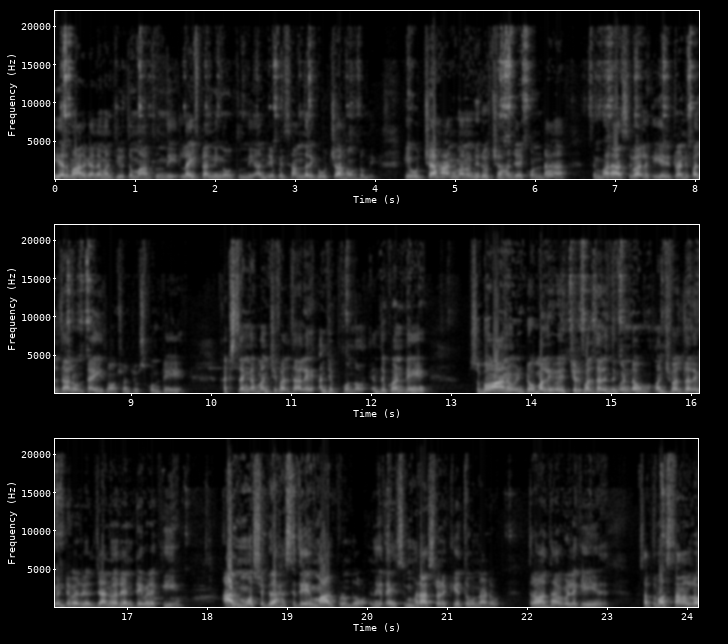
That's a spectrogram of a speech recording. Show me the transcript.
ఇయర్ మారగానే మన జీవితం మారుతుంది లైఫ్ టర్నింగ్ అవుతుంది అని చెప్పేసి అందరికీ ఉత్సాహం ఉంటుంది. ఈ ఉత్సాహాన్ని మనం నిరుత్సాహం చేయకుండా సింహరాశి వాళ్ళకి ఎటువంటి ఫలితాలు ఉంటాయి ఈ సంవత్సరం చూసుకుంటే ఖచ్చితంగా మంచి ఫలితాలే అని చెప్పుకుందాం. ఎందుకంటే శుభవానం వింటూ మళ్ళీ చెడు ఫలితాలు ఎందుకు వినడం? మంచి ఫలితాలు వింటే జనవరి అంటే వీళ్ళకి ఆల్మోస్ట్ గ్రహస్థితి ఏమి మార్పు ఉండదు ఎందుకంటే సింహరాశిలోనే కేతు ఉన్నాడు. తర్వాత వీళ్ళకి సప్తమ స్థానంలో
